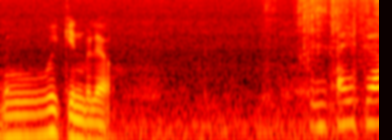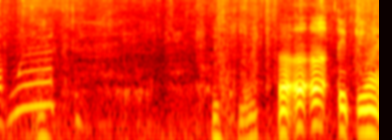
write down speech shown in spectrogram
โอ้ยกินไปแล้วไปเกือบมืด เออเออเออติดกิ่งไว้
